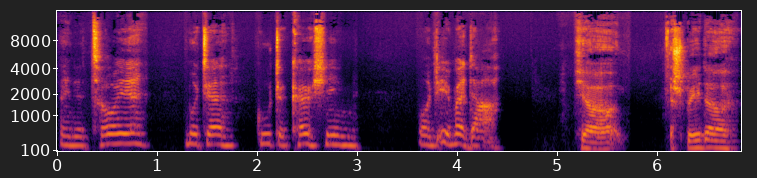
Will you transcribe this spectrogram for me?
eine treue Mutter, gute Köchin und immer da. Ja, später,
